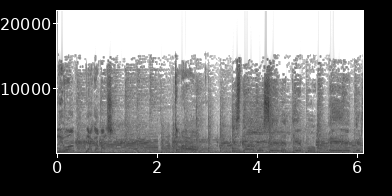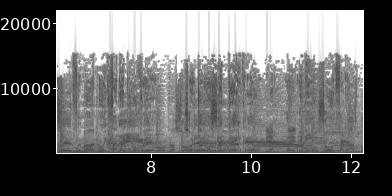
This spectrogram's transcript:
Levón, Black Amaya. Tomaba vos. Estamos en el tiempo en que el ser Fue muy, muy fanático, fue. Sobre todo el volumen 3, creo. Mirá. Lo imprimí. Muy fanático.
